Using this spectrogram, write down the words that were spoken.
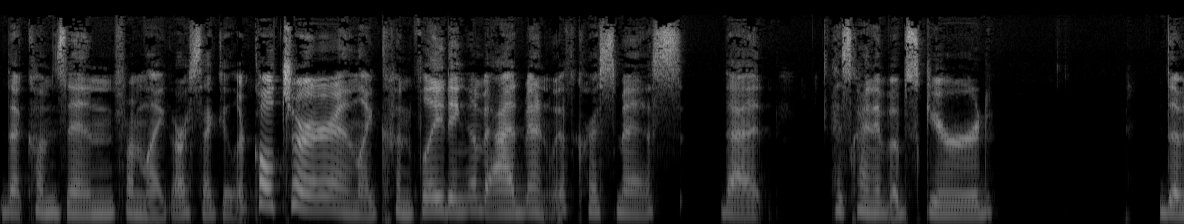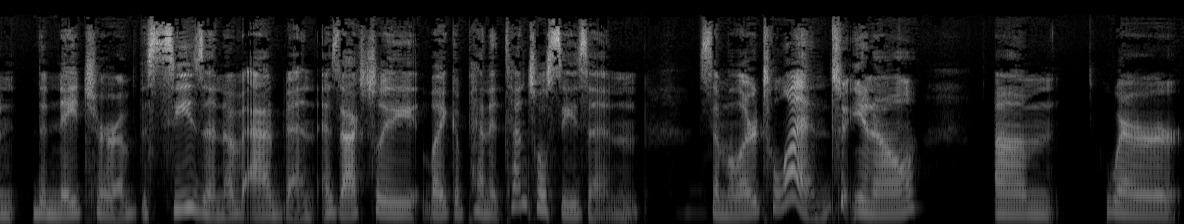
that comes in from like our secular culture and like conflating of advent with christmas that has kind of obscured the the nature of the season of advent as actually like a penitential season similar to lent you know? Um where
